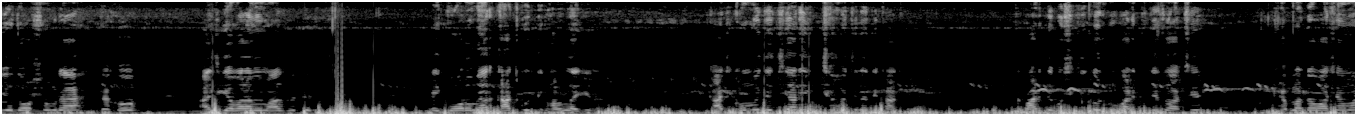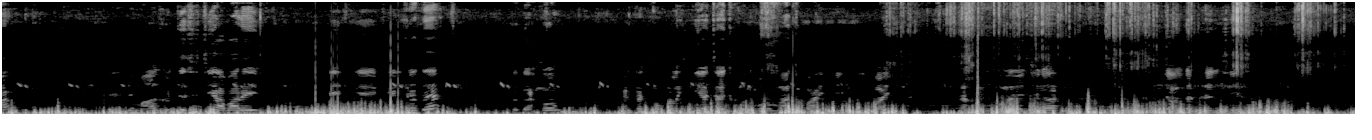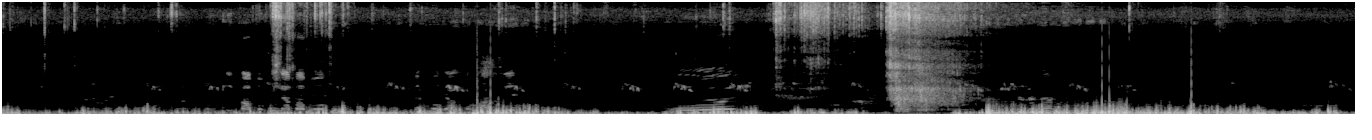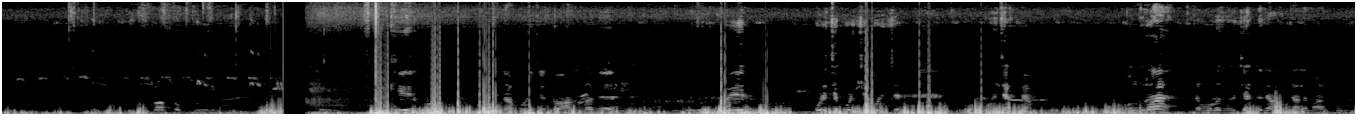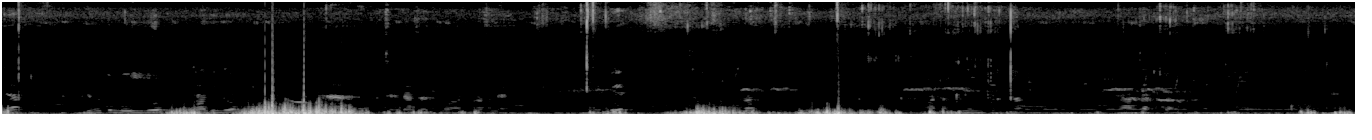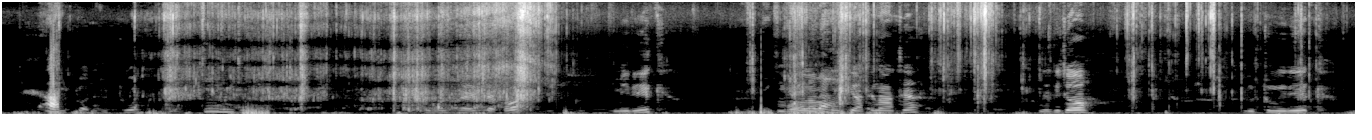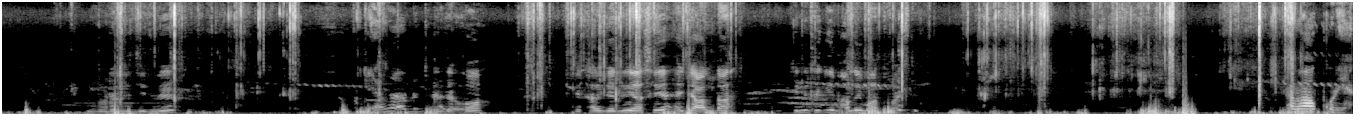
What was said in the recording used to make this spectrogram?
প্রিয় দর্শকরা, দেখো, আজকে আবার আমি মাছ ধরতে এই গরমে আর কাজ করতে ভালো লাগে না কাজ কমে যাচ্ছে আর ইচ্ছা হচ্ছে না যে কাজ করতে। তো বাড়িতে বসে কী করব বাড়িতে যেহেতু আছে খেপলাটাও আছে আমার এই যে মাছ ধরতে এসেছি আবার এই এই এই বিলটাতে তো দেখো একটা কপালে কী আছে আজ কত বড় মাছ পাই কি কি পাই এখন বলা যাচ্ছে না জালটা ফেলছি কি পাবো কি না পাবো দেখো জালটা মারছি ওই দেখা যাক। কি এখন না পড়েছে তো আন্দাজে পড়ে- পড়েছে পড়েছে পড়েছে পড়েছে একটা বন্ধুরা তা মনে হচ্ছে একটা জাল জালে মাছ পড়েছে যেহেতু লইলু ধরা দিলু হ্যাঁ আচ্ছা, এটা তো ধরা ধরা দিলে। দেখি বন্ধুরা, মাছ একটা নিচে একটা। হ্যাঁ, আছে একটা। দুটো আছে, দুটো। কি বলছে এই দেখো মিরিক বললাম এখন কি আছে না আছে? দেখিছ? দুটো মিরিক ধরে জিতবে। দেখো এখানে যেদিন আসে এই জালটা কিনে থেকে ভালোই মাছ পাই করি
